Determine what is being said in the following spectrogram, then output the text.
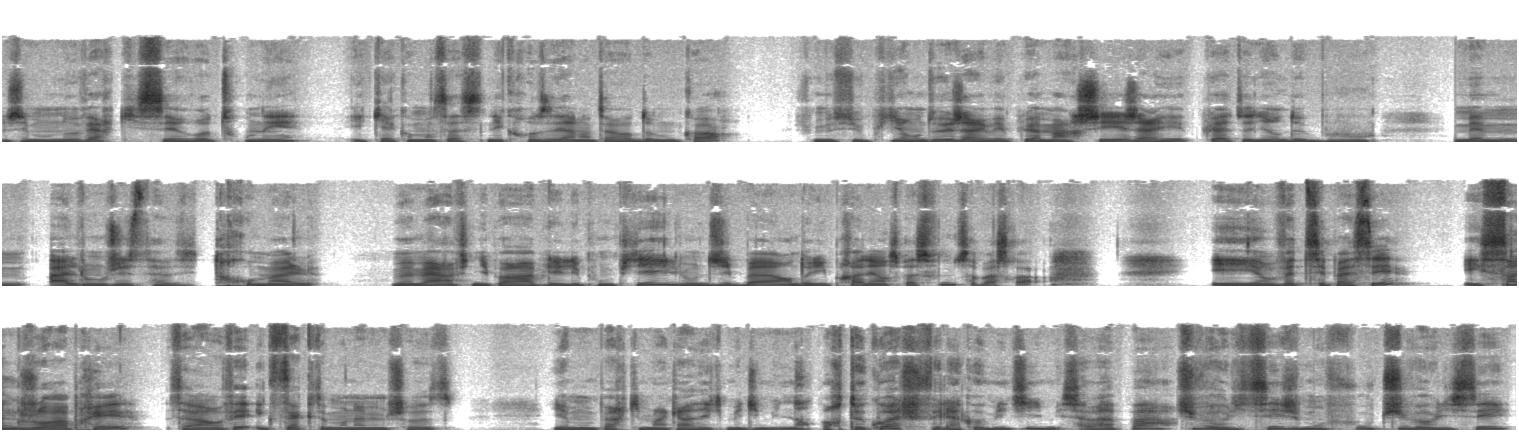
J'ai mon ovaire qui s'est retourné et qui a commencé à se nécroser à l'intérieur de mon corps. Je me suis pliée en deux, j'arrivais plus à marcher, j'arrivais plus à tenir debout. Même allongée, ça faisait trop mal. Ma mère a fini par appeler les pompiers. Ils lui ont dit bah un doliprane et un spasfon, ça passera. Et en fait, c'est passé. Et cinq jours après, ça m'a refait exactement la même chose. Il y a mon père qui m'a regardé, qui me dit mais n'importe quoi, tu fais la comédie, mais ça va pas. Tu vas au lycée, je m'en fous. Tu vas au lycée.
